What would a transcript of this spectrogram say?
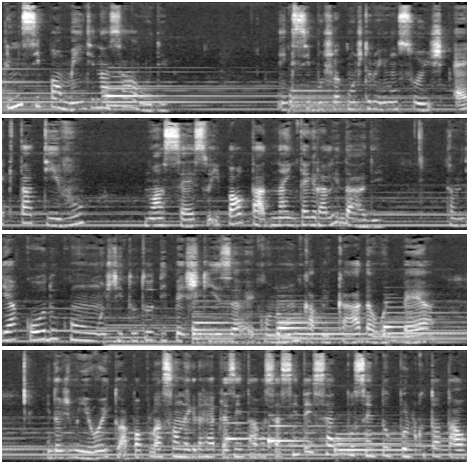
principalmente na saúde, em que se busca construir um SUS equitativo no acesso e pautado na integralidade. Então, de acordo com o Instituto de Pesquisa Econômica Aplicada, o IPEA, em 2008, a população negra representava 67% do público total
